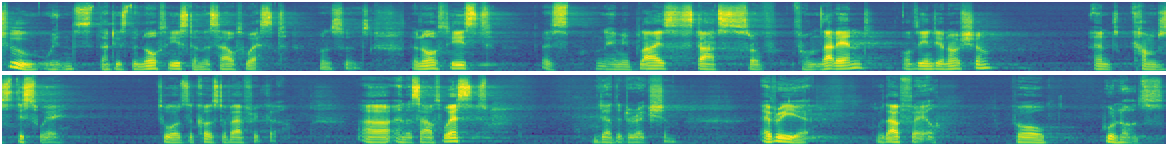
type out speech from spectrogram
two winds, that is the northeast and the southwest monsoons. The northeast, as the name implies, starts sort of from that end of the Indian Ocean and comes this way towards the coast of Africa. Uh, and the southwest, the other direction. Every year, without fail, for who knows,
